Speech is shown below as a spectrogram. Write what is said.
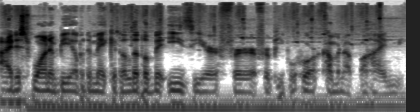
I just want to be able to make it a little bit easier for for people who are coming up behind me.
